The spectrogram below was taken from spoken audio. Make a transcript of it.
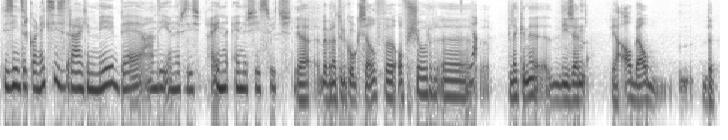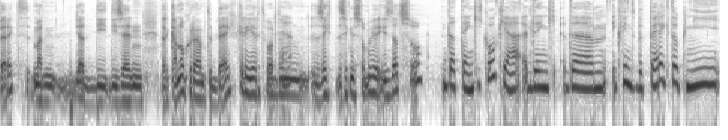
Dus die interconnecties dragen mee bij aan die energie, energieswitch. Ja, we hebben natuurlijk ook zelf uh, offshore uh, plekken. Hè. Die zijn ja, al bij al beperkt, maar ja, die, die zijn, er kan nog ruimte bij gecreëerd worden. Ja. Zegt, zeggen sommigen, is dat zo? Dat denk ik ook, ja. Ik, denk de, ik vind beperkt ook niet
